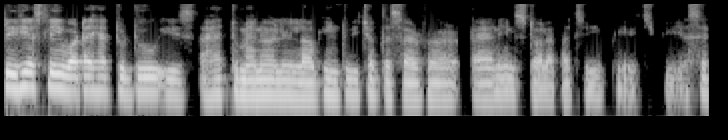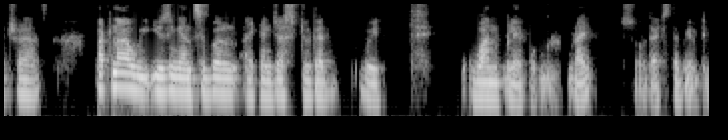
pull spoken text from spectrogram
previously what I had to do is I had to manually log into each of the server and install Apache, PHP, etc. But now using Ansible, I can just do that with one playbook, right? So that's the beauty.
